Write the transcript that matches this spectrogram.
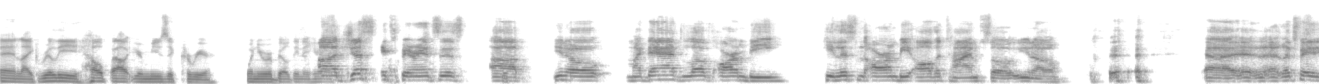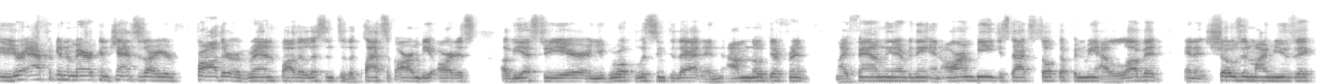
and like really help out your music career when you were building it here? Uh, just experiences. Uh, you know, my dad loved R&B. He listened to R&B all the time. So, you know, uh, let's face it, if you're African American, chances are your father or grandfather listened to the classic R&B artists of yesteryear, and you grew up listening to that. And I'm no different. My family and everything, and R&B just got soaked up in me. I love it, and it shows in my music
